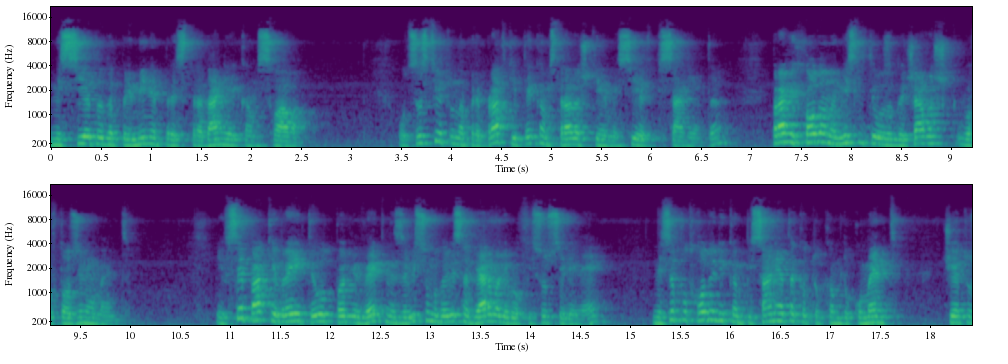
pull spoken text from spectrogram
Месията да премине през страдание към слава. Отсъствието на препратките към страдащия Месия в писанията прави хода на мислите озадачаващ в този момент. И все пак евреите от първи век, независимо дали са вярвали в Исус или не, не са подходили към писанията като към документ, чието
